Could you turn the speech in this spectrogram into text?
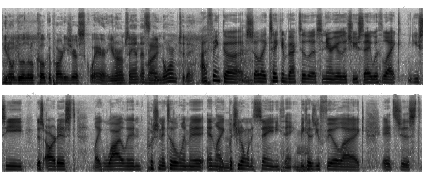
you don't mm. do a little coca parties. You're a square. You know what I'm saying? That's the norm today. I think uh so like taking back to the scenario that you say with like you see this artist like wilding, pushing it to the limit and like mm-hmm. but you don't want to say anything mm-hmm. because you feel like it's just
